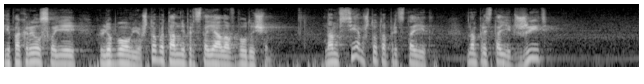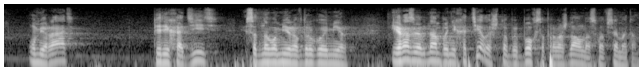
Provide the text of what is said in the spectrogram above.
и покрыл своей любовью, что бы там ни предстояло в будущем. Нам всем что-то предстоит. Нам предстоит жить, умирать, переходить с одного мира в другой мир. И разве нам бы не хотелось, чтобы Бог сопровождал нас во всем этом?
